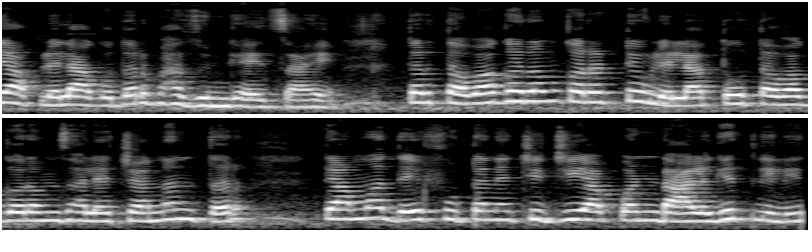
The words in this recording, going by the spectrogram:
ते आपल्याला अगोदर भाजून घ्यायचं आहे. तर तवा गरम करत ठेवलेला तो तवा गरम झाल्याच्यानंतर त्यामध्ये फुटण्याची जी आपण डाळ घेतलेली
